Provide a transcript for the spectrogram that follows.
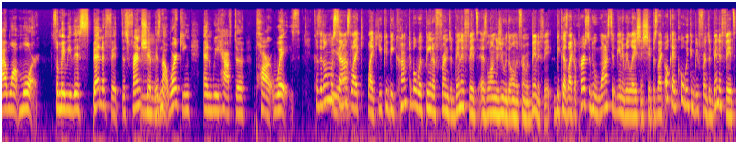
i want more so maybe this benefit this friendship Mm. is not working and we have to part ways Because it almost Yeah. sounds like like you could be comfortable with being a friend of benefits as long as you were the only friend of benefit. Because like a person who wants to be in a relationship is like, okay, cool, we can be friends of benefits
